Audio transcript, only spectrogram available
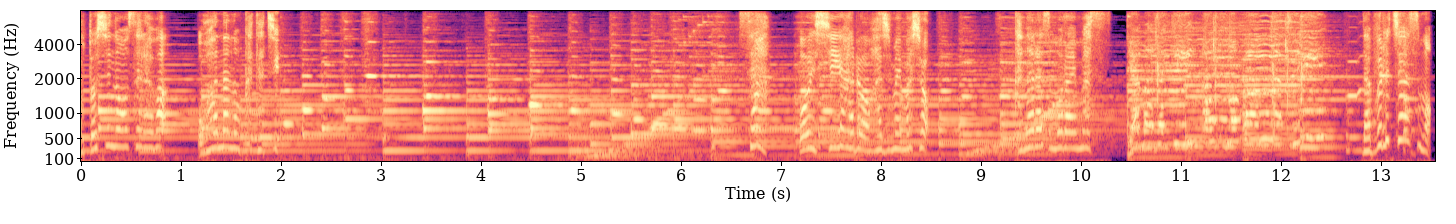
今年のお皿はお花の形。さあ美味しい春を始めましょう。必ずもらいます。山崎春のパン祭り。ダブルチャンスも。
